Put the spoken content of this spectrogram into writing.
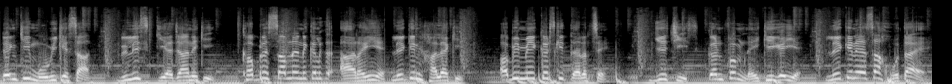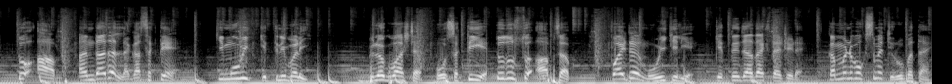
डंकी मूवी के साथ रिलीज़ किया जाने की खबरें सामने निकल कर आ रही हैं, लेकिन हालाँकि अभी मेकर्स की तरफ़ से ये चीज़ कंफर्म नहीं की गई है। लेकिन ऐसा होता है तो आप अंदाज़ा लगा सकते हैं कि मूवी कितनी बड़ी ब्लॉकबस्टर हो सकती है। तो दोस्तों, आप सब फाइटर मूवी के लिए कितने ज़्यादा एक्साइटेड है? कमेंट बॉक्स में ज़रूर बताएँ।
